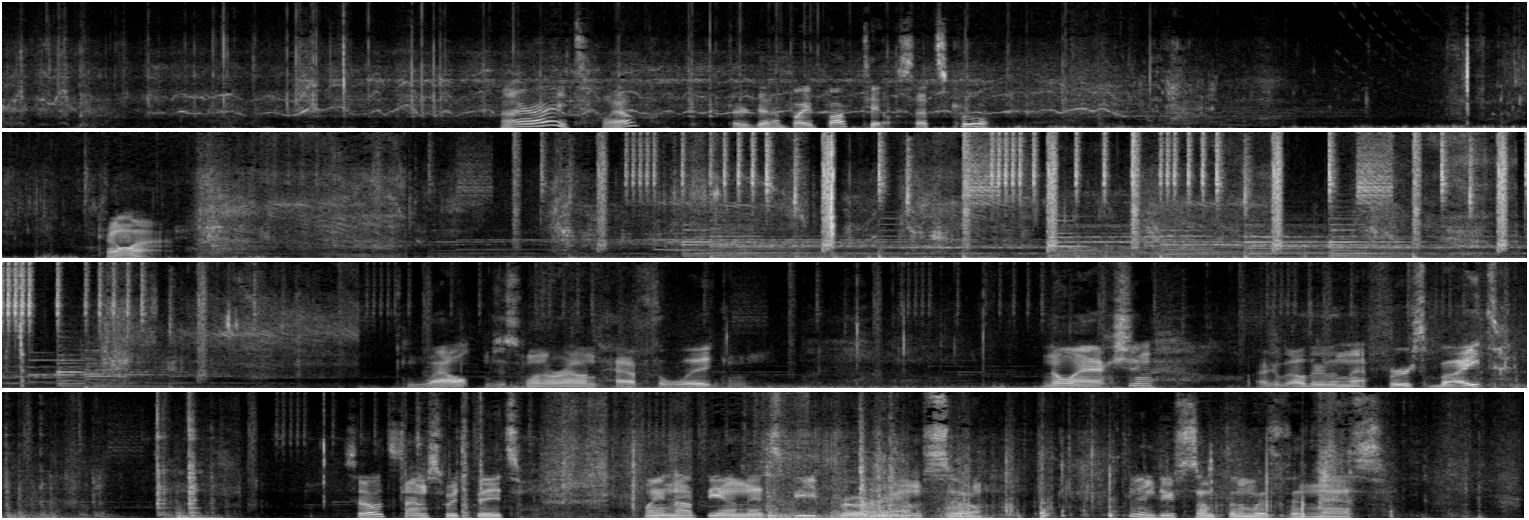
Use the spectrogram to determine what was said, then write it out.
All right, well, they're gonna bite bucktails. That's cool. Come on. Just went around half the lake and no action other than that first bite. So it's time to switch baits. Might not be on that speed program so I'm gonna do something with finesse.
